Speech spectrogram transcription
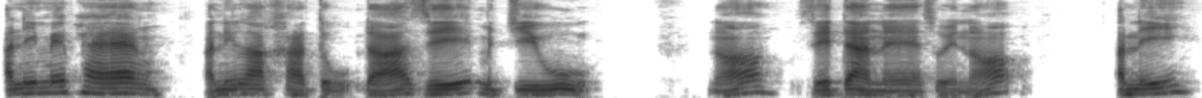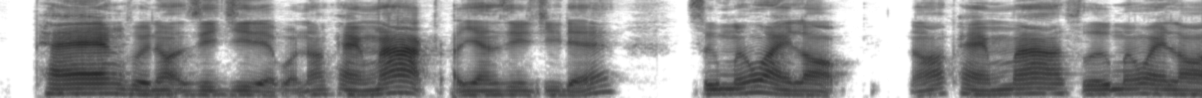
อันนี้ไม่แพง อันนี้ราคาถูกดาเซมันจิวเนาะเซดานเนสวยเนาะอันนี้แพงสวยเนาะ ZG เด็บเนาะแพงมากไอยัน ZG เด็ซื้อไม่ไหวหรอกเนาะแพงมากซื้อไม่ไหวหรอก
